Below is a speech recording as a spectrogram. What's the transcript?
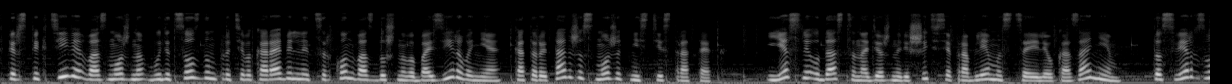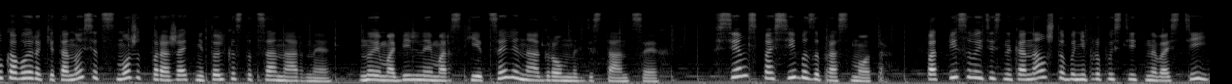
В перспективе, возможно, будет создан противокорабельный циркон воздушного базирования, который также сможет нести стратег. Если удастся надежно решить все проблемы с целеуказанием, то сверхзвуковой ракетоносец сможет поражать не только стационарные, но и мобильные морские цели на огромных дистанциях. Всем спасибо за просмотр. Подписывайтесь на канал, чтобы не пропустить новостей,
